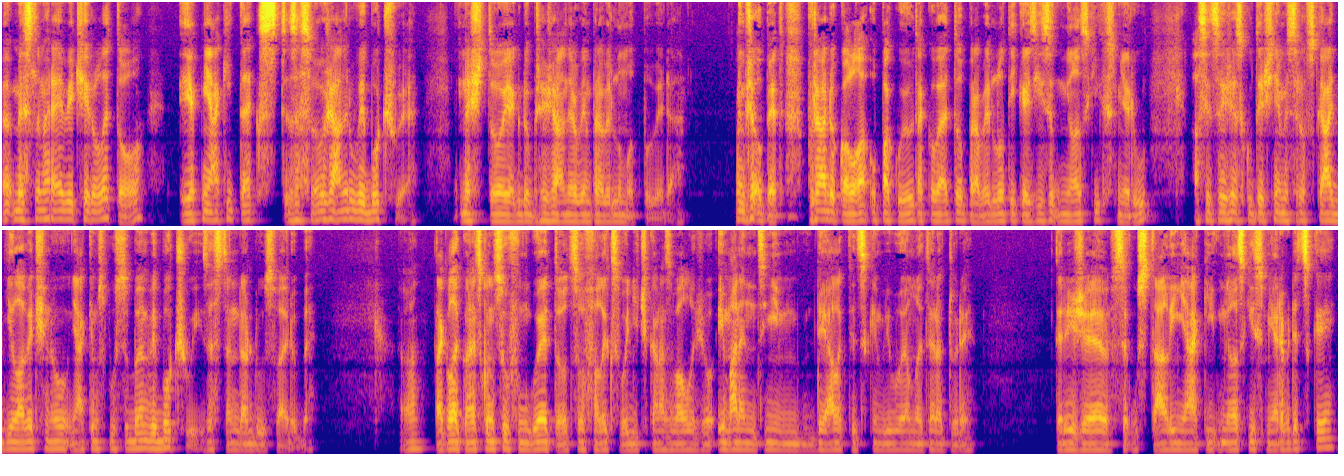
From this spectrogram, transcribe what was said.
eh, myslím, hraje větší roli to, jak nějaký text ze svého žánru vybočuje, než to, jak dobře žánrovým pravidlům odpovídá. Dobře, opět, pořád dokola opakuju takovéto pravidlo týkající se uměleckých směrů, a sice, že skutečně mistrovská díla většinou nějakým způsobem vybočují ze standardů své doby. Jo? Takhle konec konců funguje to, co Felix Vodička nazval že, imanentním dialektickým vývojem literatury. Tedy, že se ustálí nějaký umělecký směr vždycky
